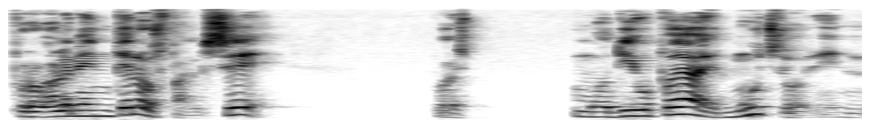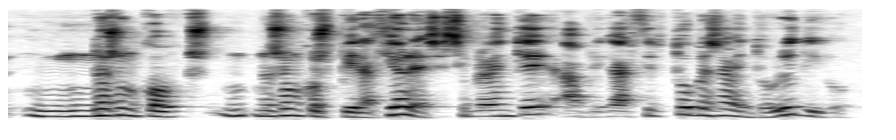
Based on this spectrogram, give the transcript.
probablemente los falsee. Pues motivos puede haber muchos, no son, no son conspiraciones, es simplemente aplicar cierto pensamiento crítico.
